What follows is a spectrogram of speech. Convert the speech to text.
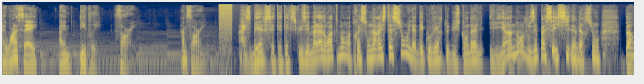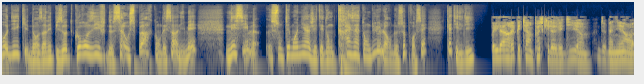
I want to say I am deeply sorry. I'm sorry. SBF s'était excusé maladroitement après son arrestation et la découverte du scandale il y a un an. Je vous ai passé ici la version parodique dans un épisode corrosif de South Park en dessin animé. Nessim, son témoignage était donc très attendu lors de ce procès. Qu'a-t-il dit? Bah, Il a répété un peu ce qu'il avait dit euh, de manière euh,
